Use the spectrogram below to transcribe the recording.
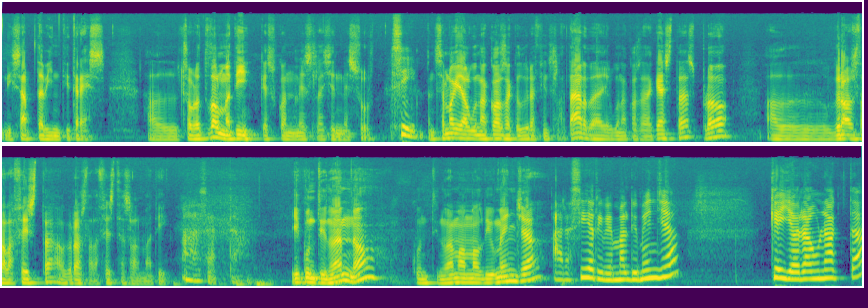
dissabte 23. El, sobretot al matí, que és quan més la gent més surt. Sí, Em sembla que hi ha alguna cosa que dura fins la tarda i alguna cosa d'aquestes, però el gros de la festa, el gros de la festa és al matí. ah, exacte. I continuem, no? Continuem amb el diumenge. Ara sí, arribem al diumenge, que hi haurà un acte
